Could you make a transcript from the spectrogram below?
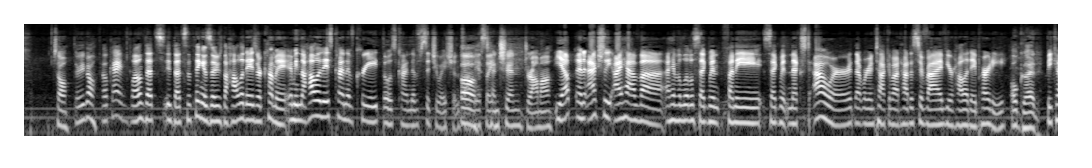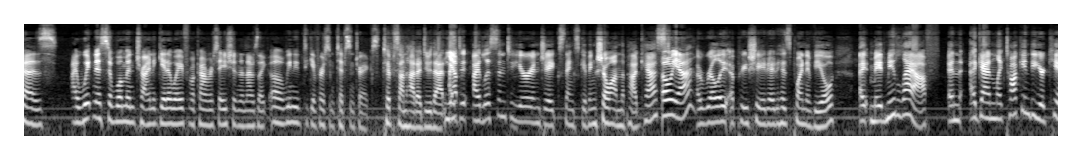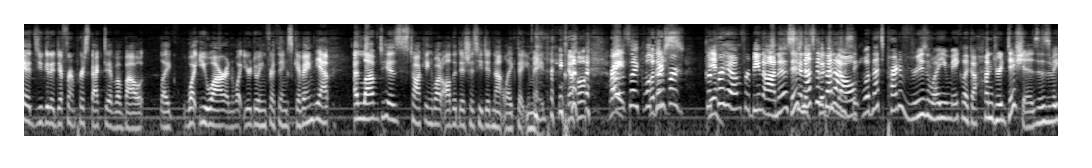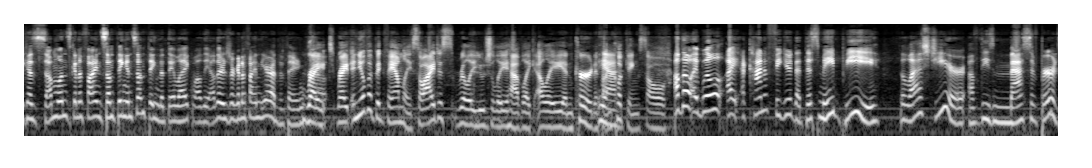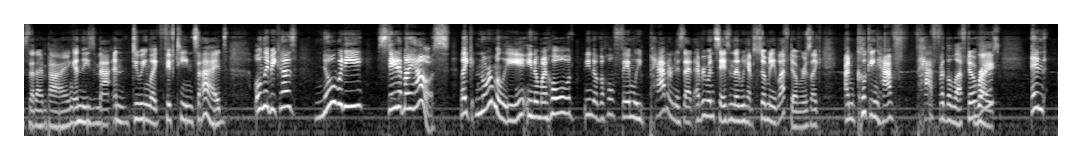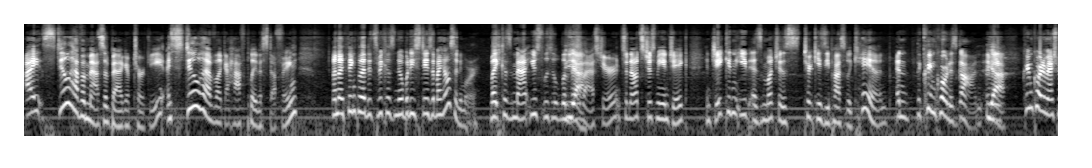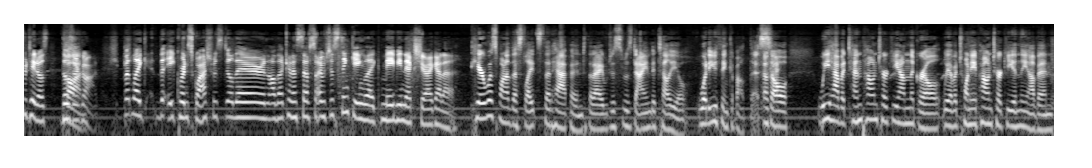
So there you go. Okay, well that's that's the thing is there's the holidays are coming. I mean the holidays kind of create those kind of situations. Oh, obviously. tension, drama. Yep, and actually, I have uh, I have a little segment, funny segment next hour that we're going to talk about how to survive your holiday party Oh, good. because I witnessed a woman trying to get away from a conversation, and I was like, oh, we need to give her some tips and tricks. Tips on how to do that. I, Yep. did, I listened to your and Jake's Thanksgiving show on the podcast. Oh, yeah? I really appreciated his point of view. It made me laugh. And again, like talking to your kids, you get a different perspective about like what you are and what you're doing for Thanksgiving. Yep. I loved his talking about all the dishes he did not like that you made. You know, I was like, well, Well, good there's- for good yeah. for him for being honest. There's and nothing but honesty. Well, that's part of the reason why you make like a hundred dishes is because someone's going to find something and something that they like, while the others are going to find the other thing. So- Right, right. And you have a big family, so I just really usually have like Ellie and Kurt if Yeah. I'm cooking. So Although I will, I, I kind of figured that this may be the last year of these massive birds that I'm buying and these ma- and doing like 15 sides, only because nobody stayed at my house. Like normally, you know, my whole, you know, the whole family pattern is that everyone stays and then we have so many leftovers. Like I'm cooking half half for the leftovers. Right. And I still have a massive bag of turkey. I still have like a half plate of stuffing. And I think that it's because nobody stays at my house anymore. Like, because Matt used to live Yeah. there last year. And so now it's just me and Jake. And Jake can eat as much as turkey as he possibly can. And the cream corn is gone. I Yeah. Mean, cream corn and mashed potatoes, those are Gone. But like the acorn squash was still there and all that kind of stuff. So I was just thinking, like, maybe next year I gotta. here was one of the slights that happened that I just was dying to tell you. What do you think about this? So, we have a 10 pound turkey on the grill. We have a 20 pound turkey in the oven.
